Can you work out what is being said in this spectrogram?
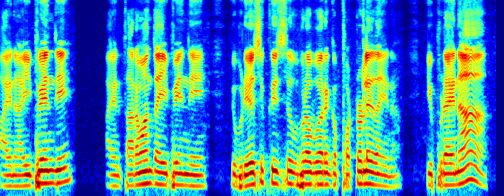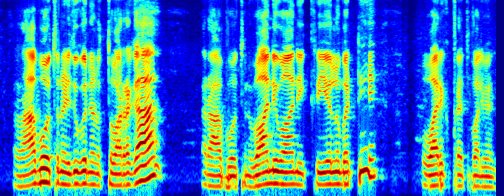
ఆయన అయిపోయింది. ఆయన తరమంతా అయిపోయింది. ఇప్పుడు యేసుక్రీస్తు ప్రభువారు ఇంకా పుట్టలేదు ఆయన. ఇప్పుడైనా రాబోతున్న రాబోతున్నాడు ఇదిగో నేను త్వరగా రాబోతున్నాను వాని వాని క్రియలను బట్టి వారికి ప్రతిఫలం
